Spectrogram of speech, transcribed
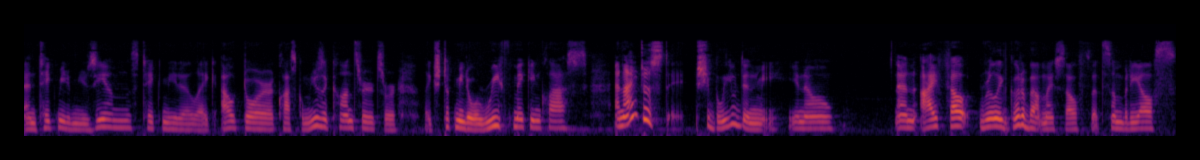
and take me to museums, take me to like outdoor classical music concerts, or like she took me to a wreath making class. And I just, she believed in me, you know, and I felt really good about myself that somebody else,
